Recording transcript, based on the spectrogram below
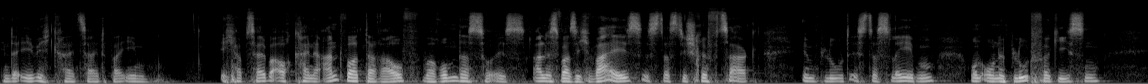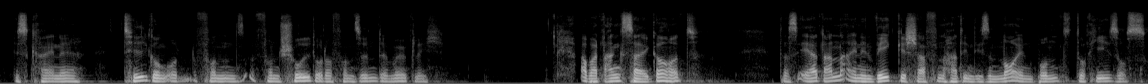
in der Ewigkeit seid bei ihm. Ich habe selber auch keine Antwort darauf, warum das so ist. Alles, was ich weiß, ist, dass die Schrift sagt, im Blut ist das Leben und ohne Blutvergießen ist keine Tilgung von, von Schuld oder von Sünde möglich. Aber Dank sei Gott, dass er dann einen Weg geschaffen hat in diesem neuen Bund durch Jesus.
